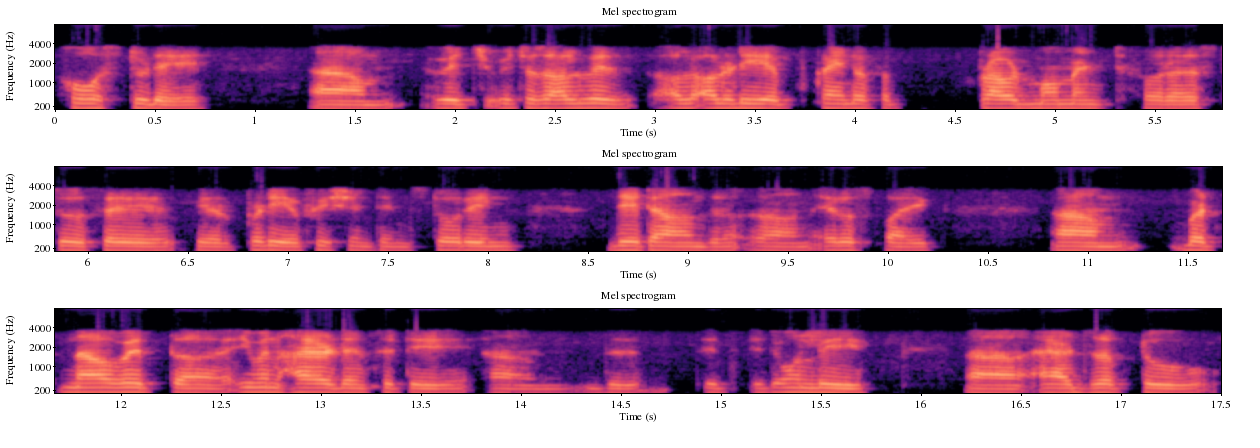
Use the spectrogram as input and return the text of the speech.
host today, um, which which was always already a kind of a proud moment for us to say we are pretty efficient in storing data on the on Aerospike. Um, but now with uh, even higher density, um, the, it, it only uh, adds up to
